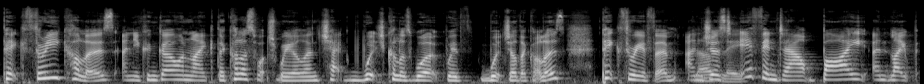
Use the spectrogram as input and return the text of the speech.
pick three colours and you can go on like the colour swatch wheel and check which colours work with which other colours. Pick three of them and just, if in doubt, buy and like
